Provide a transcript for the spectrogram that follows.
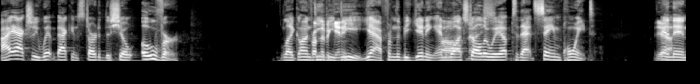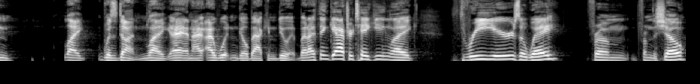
I actually went back and started the show over. Like on From DVD. beginning? Yeah, from the beginning and Oh, watched all the way up to that same point. Yeah. And then like was done. Like and I, I wouldn't go back and do it. But I think after taking like three years away from from the show,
